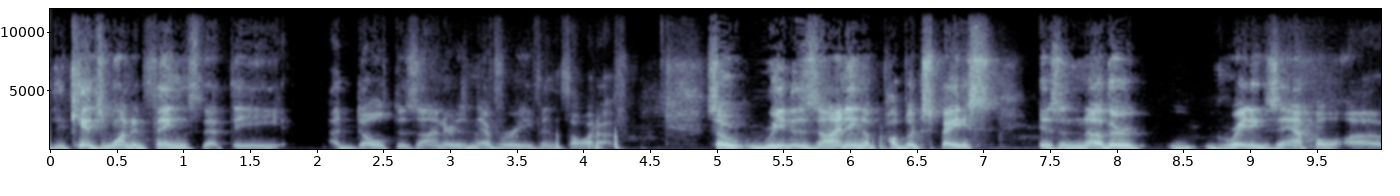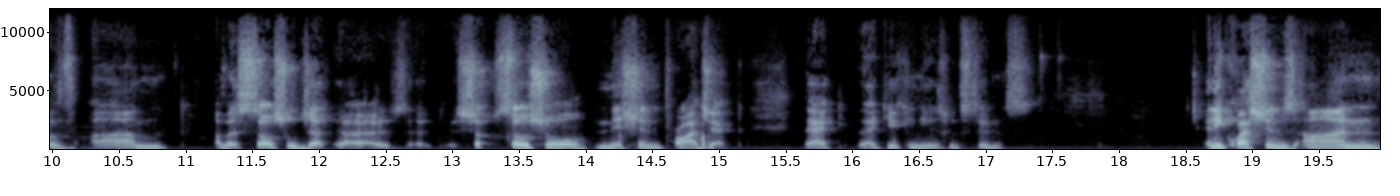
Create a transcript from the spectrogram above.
the kids wanted things that the adult designers never even thought of. So redesigning a public space is another great example of um, of a social uh, social mission project that that you can use with students. Any questions on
